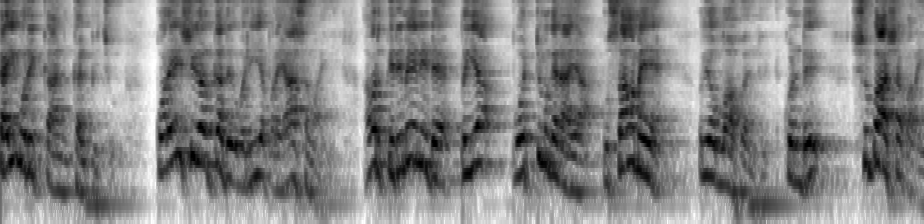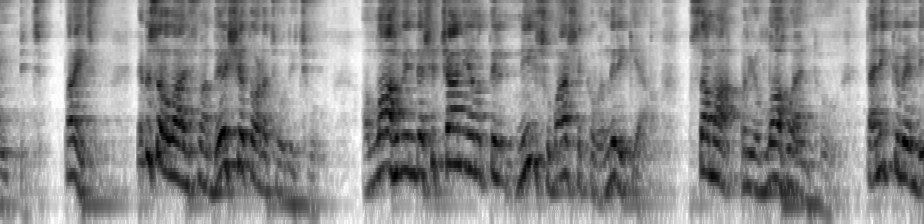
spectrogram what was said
കൈമുറിക്കാൻ കൽപ്പിച്ചു. കുറേശികൾക്ക് അത് വലിയ പ്രയാസമായി. അവർ തിരുമേനിയുടെ പ്രിയ പോറ്റുമകനായ ഉസാമയെ അൻഹു കൊണ്ട് ശുപാർശ പറയിപ്പിച്ചു പറയിച്ചു. നബി സല്ലല്ലാഹു അലൈഹി വസല്ലമ ദേഷ്യത്തോടെ ചോദിച്ചു അള്ളാഹുവിന്റെ ശിക്ഷാ നിയമത്തിൽ നീ ശുപാർശയ്ക്ക് വന്നിരിക്കുകയാണ്? ഉസാമ റളിയല്ലാഹു അൻഹു തനിക്ക് വേണ്ടി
